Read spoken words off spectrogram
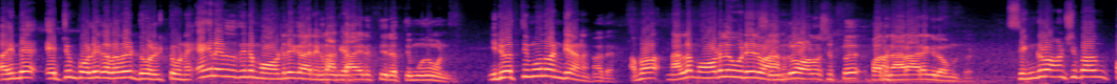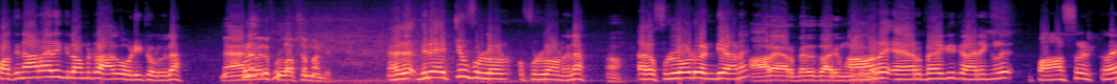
അതിന്റെ ഏറ്റവും പൊളി കളർ ഡുവൽ ടൂണ് എങ്ങനെയായിരുന്നു ഇതിന്റെ മോഡൽ കാര്യങ്ങൾ രണ്ടായിരത്തി ഇരുപത്തി മൂന്ന് ഉണ്ട് ഇരുപത്തിമൂന്ന് വണ്ടിയാണ്. അതെ. അപ്പോൾ നല്ല മോഡൽ കൂടിയ ഒരു സിംഗിൾ ഓണർഷിപ്പ് പതിനാറായിരം കിലോമീറ്റർ സിംഗിൾ ഓണർഷിപ്പ് അത് പതിനാറായിരം കിലോമീറ്റർ ആകെ ഓടിയിട്ടുള്ളൂ അല്ലേ? മാനുവൽ ഫുൾ ഓപ്ഷൻ വണ്ടി. ഇതിന്റെ ഏറ്റവും ഫുൾ ഫുൾ ഓൺ അല്ലേ? ഫുൾ ലോഡ് വണ്ടിയാണ്. ആറ് എയർ ബാഗ് കാര്യങ്ങൾ ആറ് എയർ ബാഗ് കാര്യങ്ങൾ പാർസൽ ട്രേ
